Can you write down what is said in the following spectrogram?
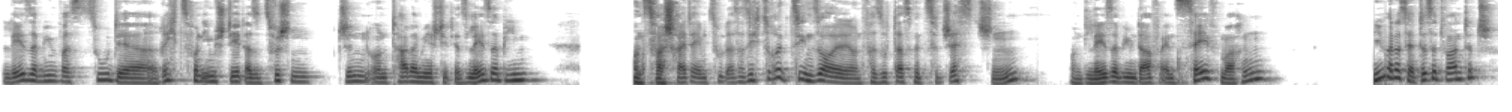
Laserbeam was zu, der rechts von ihm steht, also zwischen Jin und Tadamir steht jetzt Laserbeam. Und zwar schreit er ihm zu, dass er sich zurückziehen soll und versucht das mit Suggestion. Und Laserbeam darf ein Save machen. Wie war das? Ja, Disadvantage?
